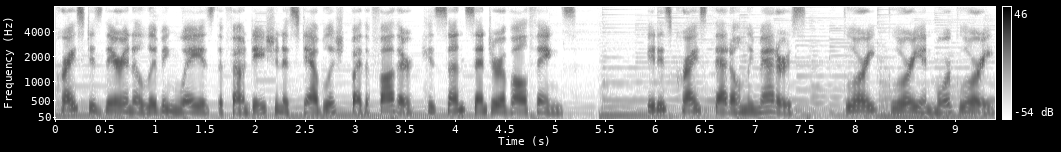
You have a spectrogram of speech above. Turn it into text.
Christ is there in a living way as the foundation established by the Father, his Son center of all things. It is Christ that only matters. Glory, glory and more glory.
